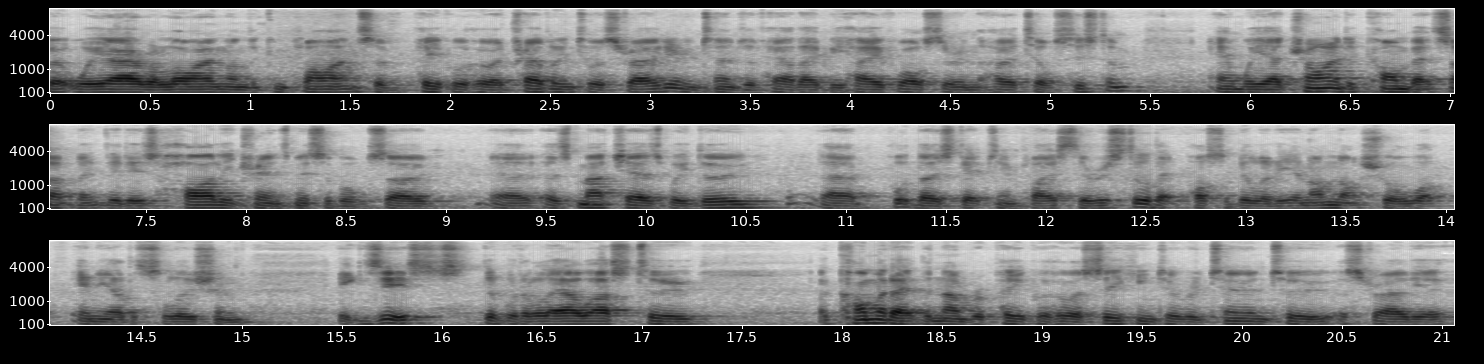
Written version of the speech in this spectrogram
But we are relying on the compliance of people who are travelling to Australia in terms of how they behave whilst they're in the hotel system. And we are trying to combat something that is highly transmissible. So, uh, as much as we do uh, put those steps in place, there is still that possibility. And I'm not sure what any other solution exists that would allow us to accommodate the number of people who are seeking to return to Australia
